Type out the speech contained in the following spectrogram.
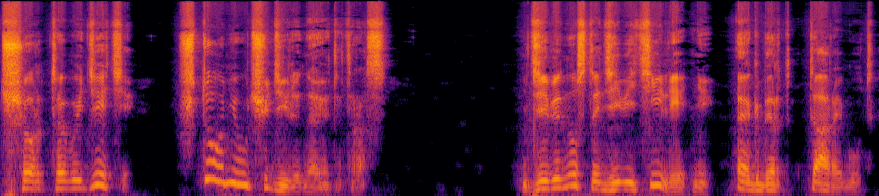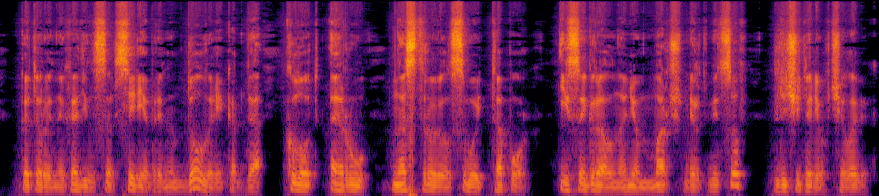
чертовы дети? Что они учудили на этот раз?» 99-летний Эгберт Тарегут, который находился в серебряном долларе, когда Клод Эру настроил свой топор и сыграл на нем марш мертвецов для четырех человек,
